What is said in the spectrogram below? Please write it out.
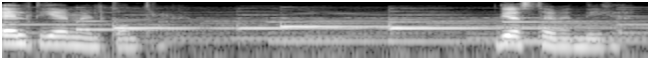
Él tiene el control. Dios te bendiga.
